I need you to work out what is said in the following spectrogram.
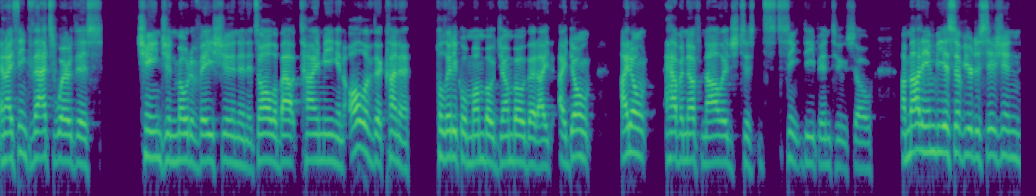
and I think that's where this change in motivation and it's all about timing and all of the kind of political mumbo jumbo that I I don't I don't have enough knowledge to sink deep into. So I'm not envious of your decision.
